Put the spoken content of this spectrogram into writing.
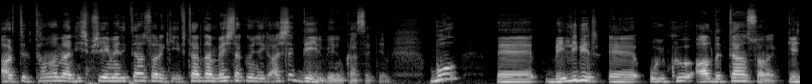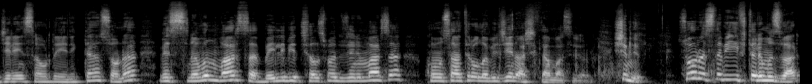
artık tamamen hiçbir şey yemedikten sonraki iftardan beş dakika önceki açlık değil benim kastettiğim. Bu e, belli bir e, uyku aldıktan sonra, geceleyin sahurda yedikten sonra ve sınavın varsa, belli bir çalışma düzenin varsa konsantre olabileceğin açlıktan bahsediyorum. Şimdi Sonrasında bir iftarımız var.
